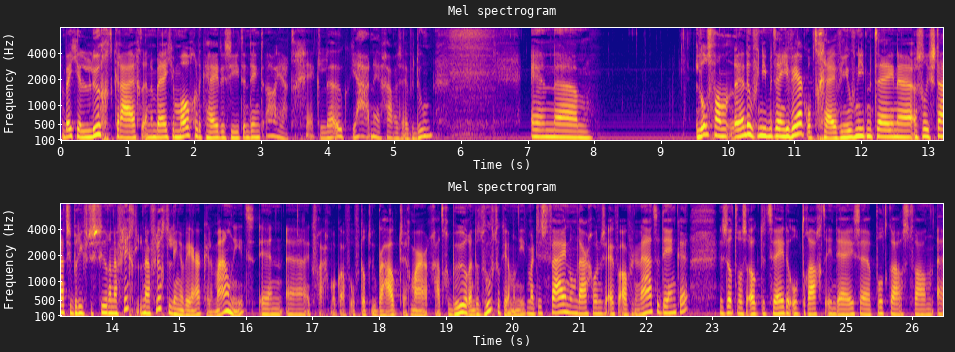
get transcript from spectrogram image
een beetje lucht krijgt en een beetje mogelijkheden ziet. En denkt: oh ja, te gek, leuk. Ja, nee, gaan we eens even doen. En. Uh, los van, dan hoef je niet meteen je werk op te geven. Je hoeft niet meteen uh, een sollicitatiebrief te sturen naar, vlucht, naar vluchtelingenwerk. Helemaal niet. En uh, ik vraag me ook af of dat überhaupt zeg maar, gaat gebeuren. En dat hoeft ook helemaal niet. Maar het is fijn om daar gewoon eens even over na te denken. Dus dat was ook de tweede opdracht in deze podcast. Van, uh,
